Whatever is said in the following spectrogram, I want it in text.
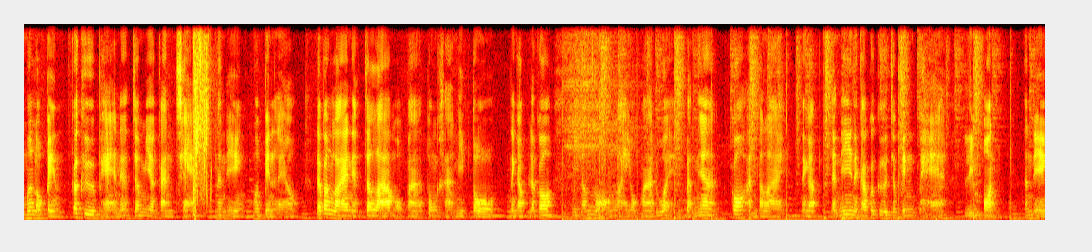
เมื่อเราเป็น ก็คือแผลเนี่ยจะมีอาการแฉกนั่นเองเมื่อเป็นแล้ว และบางรายเนี่ยจะลามออกมาตรงขาหนีบโตนะครับแล้วก็มีน้ำหนองไหลออกมาด้วย แบบเนี้ยก็อันตรายนะครับและนี่นะครับก็คือจะเป็นแผลลิมอ่อนนั่นเอง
